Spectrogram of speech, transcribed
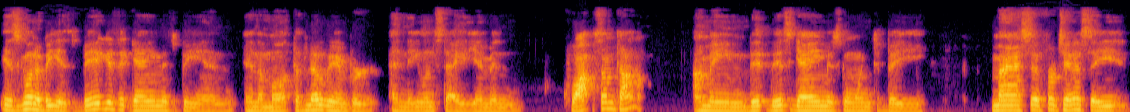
is going to be as big as a game has been in the month of November at Neyland Stadium in quite some time. I mean, th- this game is going to be massive for Tennessee.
